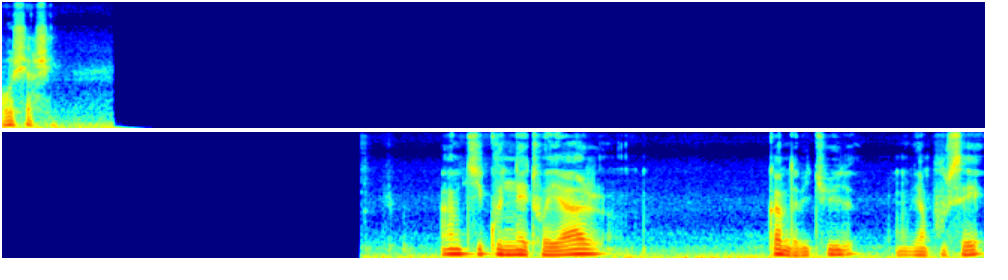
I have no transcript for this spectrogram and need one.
recherché. Un petit coup de nettoyage comme d'habitude, on vient pousser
